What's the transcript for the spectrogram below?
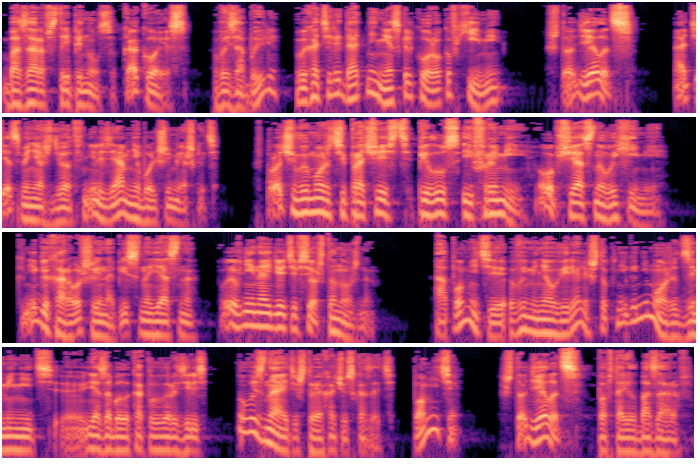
Базаров встрепенулся. «Какое-с? Вы забыли? Вы хотели дать мне несколько уроков химии». «Что делать? Отец меня ждет, нельзя мне больше мешкать. Впрочем, вы можете прочесть «Пилус и Фреми. Общие основы химии». Книга хорошая и написана ясно. Вы в ней найдете все, что нужно. А помните, вы меня уверяли, что книга не может заменить... Э, я забыла, как вы выразились. Ну, вы знаете, что я хочу сказать. Помните? «Что делать?» — повторил Базаров.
